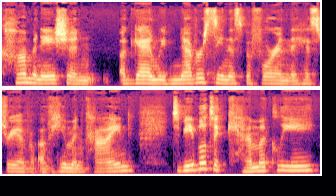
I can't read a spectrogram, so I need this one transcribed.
combination again we've never seen this before in the history of, of humankind to be able to chemically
